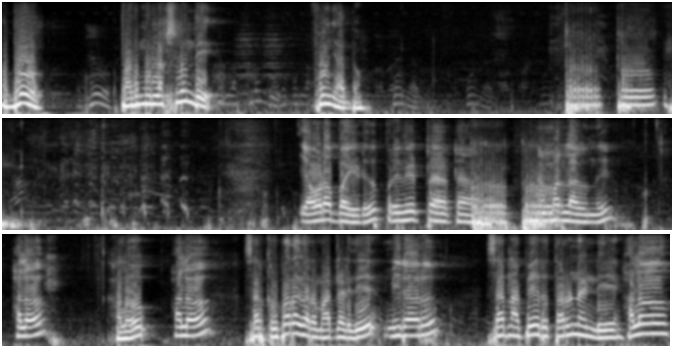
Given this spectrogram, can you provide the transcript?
అబ్బో పదమూడు లక్షలు ఉంది. ఫోన్ చేద్దాం. ట్రర్ ట్రర్. ఎవడబ్బా ఈడు? ప్రైవేట్ నెంబర్ లాగా ఉంది. Hello? Hello? Hello? Sir Kriparao గారు మాట్లాడేది. మీరెవరు? సార్ నా పేరు తరుణ్ అండి. హలో?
